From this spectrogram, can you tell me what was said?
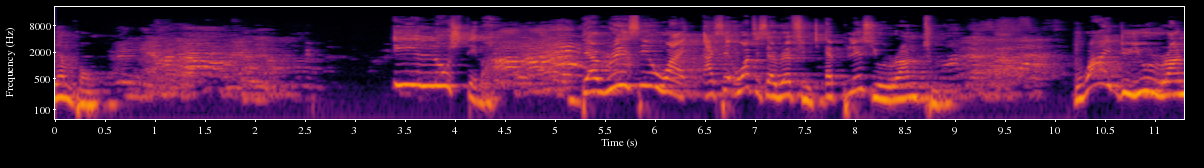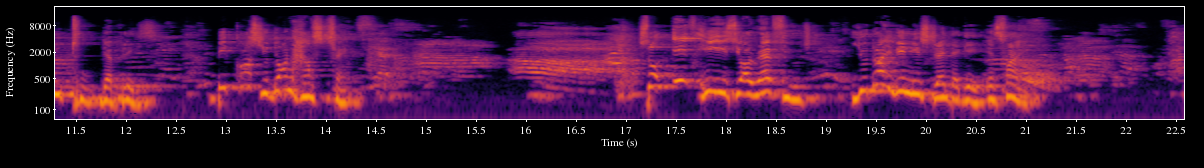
yɛmpɔn. Illustable. The reason why I say what is a refuge? A place you run to. Why do you run to the place? Because you don't have strength. So if he is your refuge, you don't even need strength again. It's fine.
